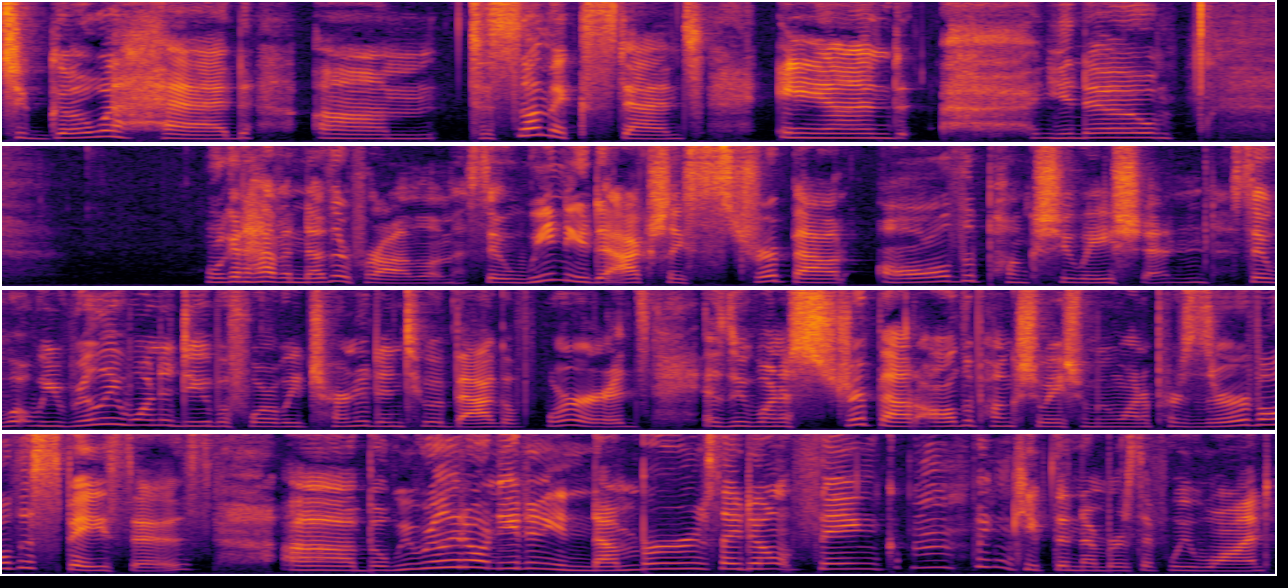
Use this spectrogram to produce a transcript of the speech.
to go ahead um, to some extent, and, you know, we're going to have another problem. So we need to actually strip out all the punctuation. So what we really want to do before we turn it into a bag of words is we want to strip out all the punctuation. We want to preserve all the spaces, uh, but we really don't need any numbers, I don't think. Mm, we can keep the numbers if we want,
